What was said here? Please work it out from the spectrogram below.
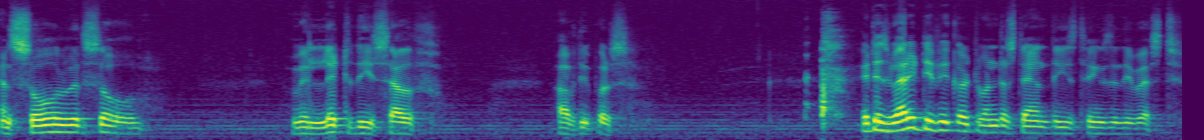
and soul with soul will lit the self of the person. It is very difficult to understand these things in the West.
